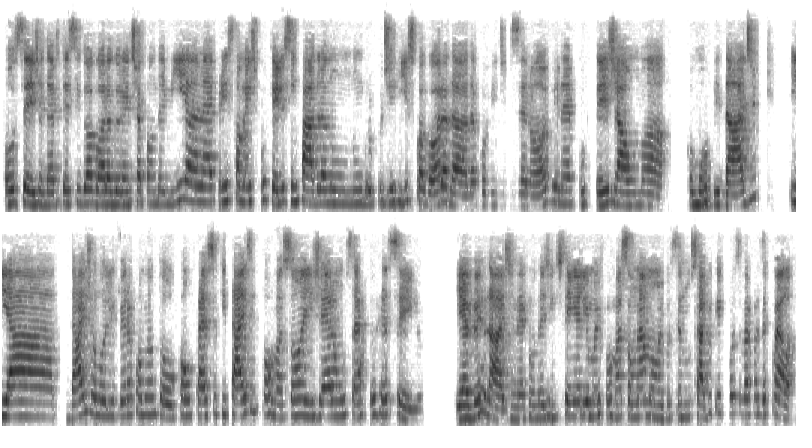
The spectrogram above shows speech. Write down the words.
Ou seja, deve ter sido agora durante a pandemia, né? Principalmente porque ele se enquadra num, num grupo de risco agora da, da Covid-19, né? Por ter já uma comorbidade. E a Dajala Oliveira comentou: confesso que tais informações geram um certo receio. E é verdade, né? Quando a gente tem ali uma informação na mão e você não sabe o que, que você vai fazer com ela,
